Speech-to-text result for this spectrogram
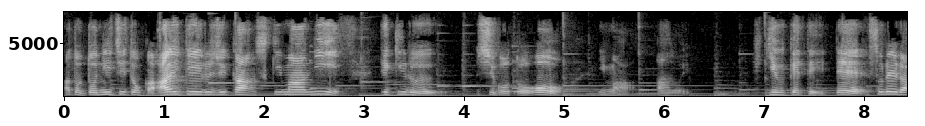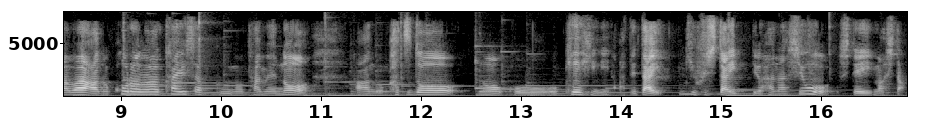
あと土日とか空いている時間、隙間にできる仕事を今、あの、引き受けていて、それらはあのコロナ対策のためのあの活動のこう経費に充てたい、寄付したいっていう話をしていました。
